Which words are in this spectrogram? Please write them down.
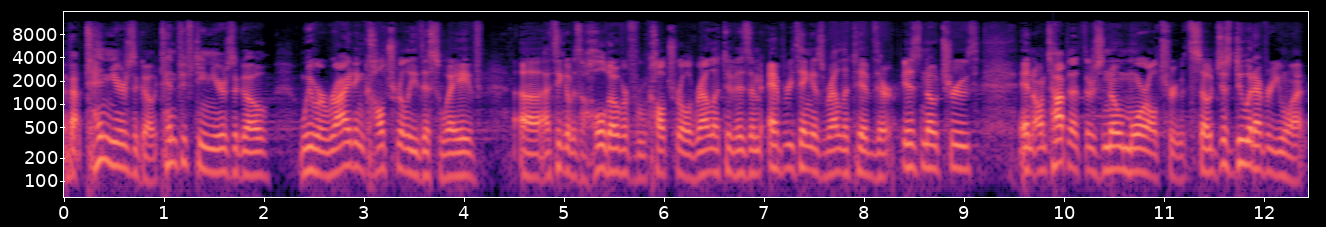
about 10 years ago, 10, 15 years ago, we were riding culturally this wave. Uh, I think it was a holdover from cultural relativism. Everything is relative, there is no truth. And on top of that, there's no moral truth. So just do whatever you want.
